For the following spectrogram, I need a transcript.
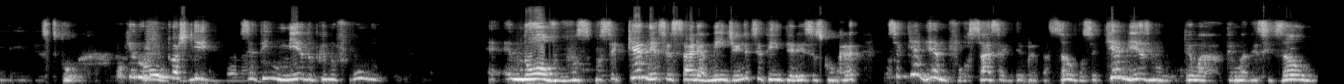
e, e Porque, no fundo, eu acho que você tem medo, porque, no fundo, é, é novo, você, você, quer necessariamente, ainda que você tenha interesses concretos, você quer mesmo forçar essa interpretação, você quer mesmo ter uma, ter uma decisão.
